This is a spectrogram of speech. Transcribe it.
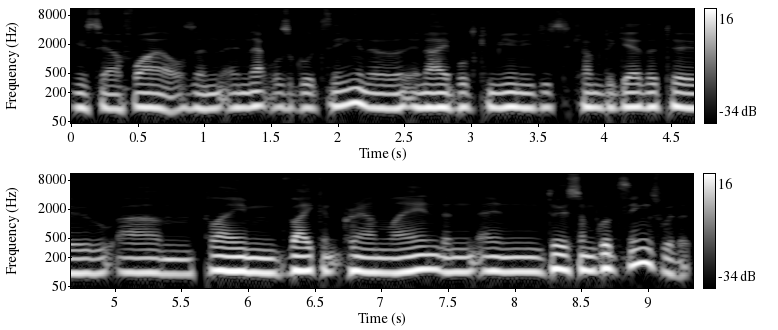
New South Wales, and, and that was a good thing, and it enabled communities to come together to um, claim vacant Crown land and, and do some good things with it.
